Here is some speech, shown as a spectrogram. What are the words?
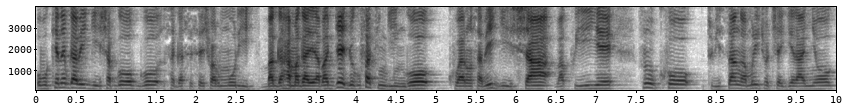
ubukene bw'abigisha bwobwo sagaseseshwa rumuri bagahamagarira abajejwe gufata ingingo kubaronsa abigisha bakwiye nk'uko tubisanga muri ico cegeranyo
